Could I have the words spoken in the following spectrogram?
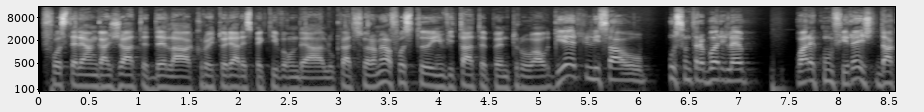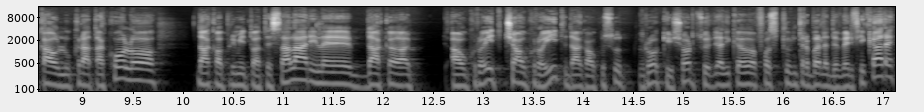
fostele angajate de la croitoria respectivă unde a lucrat sora mea, au fost invitate pentru audieri, li s-au pus întrebările oarecum firești, dacă au lucrat acolo, dacă au primit toate salariile, dacă au croit, ce au croit, dacă au cusut rochii, șorțuri, adică au fost întrebările de verificare.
